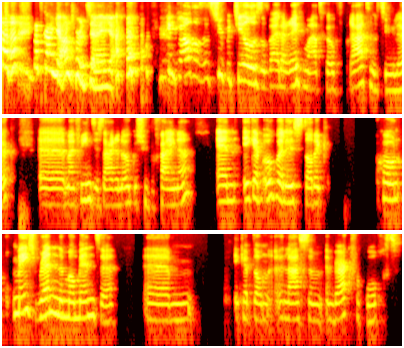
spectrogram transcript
dat kan je antwoord zijn, ja. Ik denk wel dat het super chill is dat wij daar regelmatig over praten natuurlijk. Eh, mijn vriend is daarin ook een super fijne. En ik heb ook wel eens dat ik gewoon meest random momenten. ehm, ik heb dan laatst een, een werk verkocht.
